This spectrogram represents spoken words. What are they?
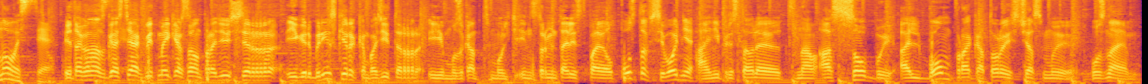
новости. Итак, у нас в гостях битмейкер, саунд-продюсер Игорь Брискер, композитор и музыкант-мультиинструменталист Павел Пустов. Сегодня они представляют нам особый альбом, про который сейчас мы узнаем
